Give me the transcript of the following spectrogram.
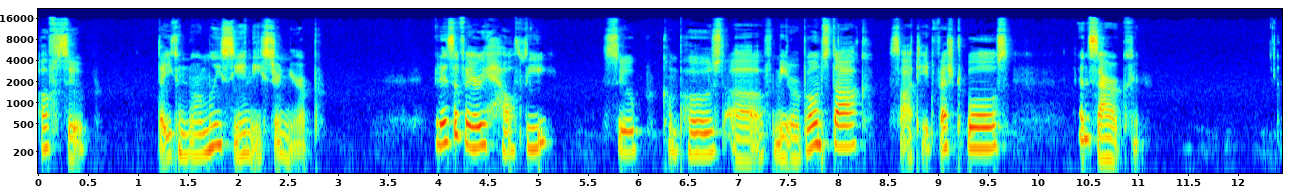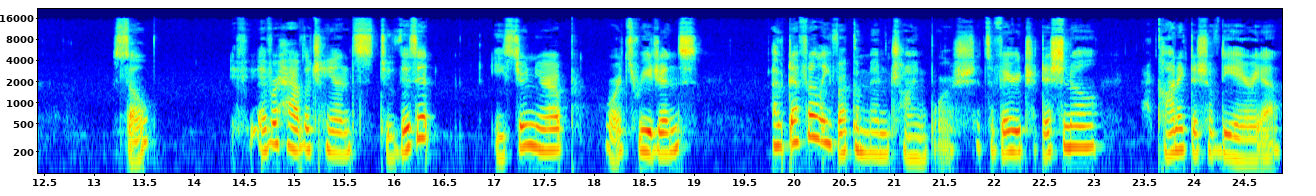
of soup that you can normally see in Eastern Europe, it is a very healthy soup composed of meat or bone stock, sauteed vegetables, and sour cream. So, if you ever have the chance to visit Eastern Europe or its regions, I would definitely recommend trying borscht. It's a very traditional, iconic dish of the area,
